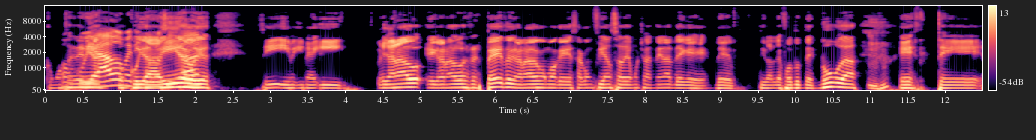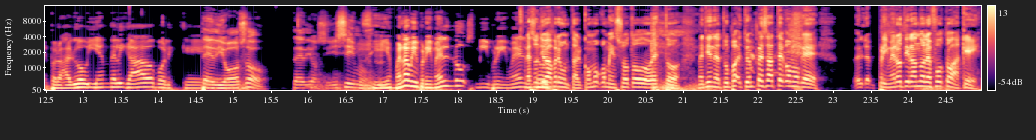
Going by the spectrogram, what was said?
¿Cómo Con se diría? cuidado, Con que- Sí, y, y me- y he ganado he ganado el respeto, he ganado como que esa confianza de muchas nenas de que de tirarle fotos desnudas, este, pero es algo bien delicado porque Tedioso. Tediosísimo. Sí, bueno, mi primer nudes, mi primer Eso te iba a preguntar, ¿cómo comenzó todo esto? ¿Me entiendes? Tú, tú empezaste como que eh, primero tirándole fotos a qué?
